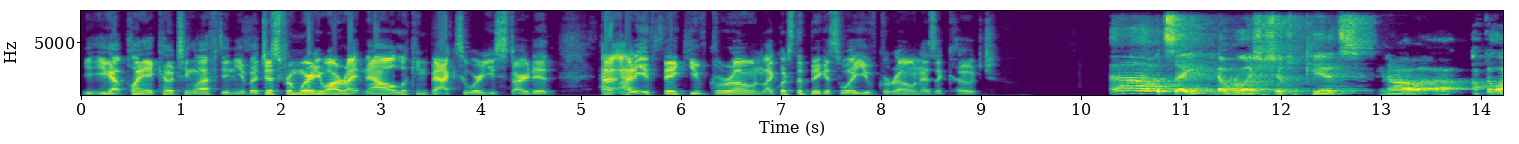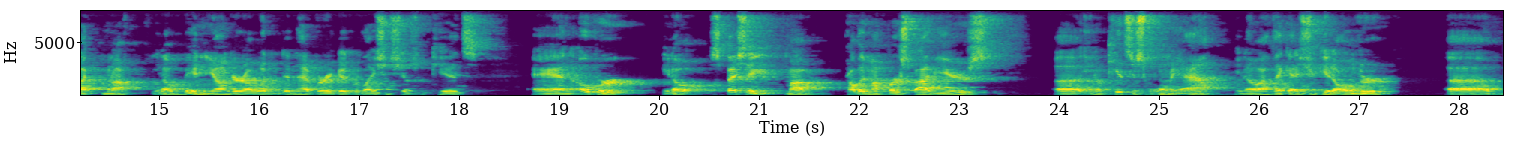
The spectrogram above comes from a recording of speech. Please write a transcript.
you, you got plenty of coaching left in you, but just from where you are right now, looking back to where you started, how, how do you think you've grown? Like, what's the biggest way you've grown as a coach? Uh, I would say, you know, relationships with kids. You know, I, I feel like when I, you know, being younger, I wouldn't didn't have very good relationships with kids, and over, you know, especially my probably my first five years, uh, you know, kids just wore me out. You know, I think as you get older, uh,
